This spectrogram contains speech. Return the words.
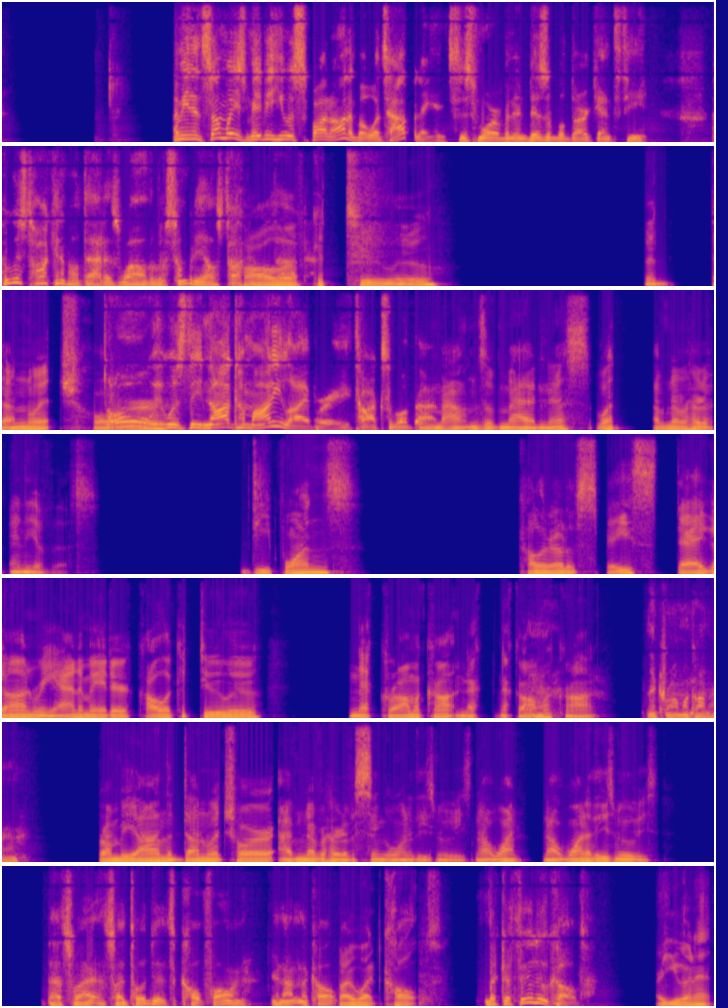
I mean in some ways maybe he was spot on about what's happening. It's just more of an invisible dark entity. Who was talking about that as well? There was somebody else talking Call about of that. Cthulhu, the Dunwich Horror, oh it was the nag hammadi library talks about the that. Mountains of Madness. What? I've never heard of any of this. Deep ones, Color Out of Space, Dagon Reanimator, Call of Cthulhu, Necromicron, ne- Necromicron. necronomicon From Beyond, the Dunwich Horror. I've never heard of a single one of these movies. Not one. Not one of these movies. that's why So i told you it's a cult following you're not in the cult By what cult? the cthulhu cult Are you in it?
